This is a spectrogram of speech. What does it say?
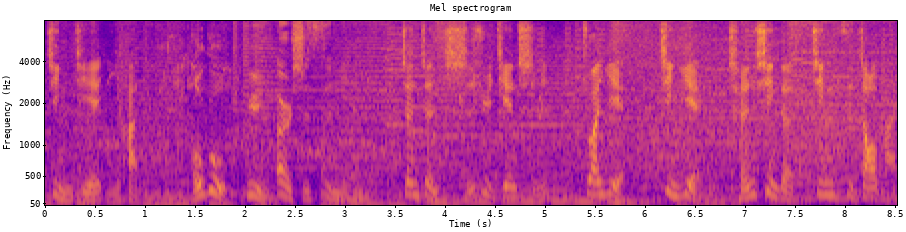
尽皆遗憾。投顾逾二十四年，真正持续坚持、专业、敬业、诚信的金字招牌。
